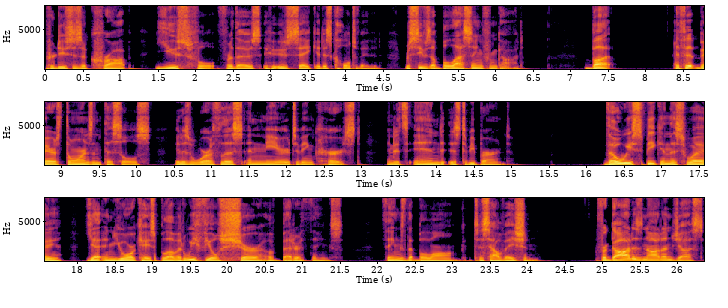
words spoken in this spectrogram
produces a crop useful for those whose sake it is cultivated, receives a blessing from God. But if it bears thorns and thistles, it is worthless and near to being cursed, and its end is to be burned. Though we speak in this way, yet in your case, beloved, we feel sure of better things, things that belong to salvation. For God is not unjust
